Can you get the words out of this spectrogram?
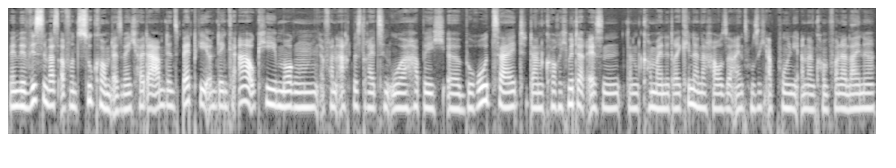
wenn wir wissen, was auf uns zukommt. Also wenn ich heute Abend ins Bett gehe und denke, ah, okay, morgen von 8 bis 13 Uhr habe ich äh, Bürozeit, dann koche ich Mittagessen, dann kommen meine drei Kinder nach Hause, eins muss ich abholen, die anderen kommen von alleine.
